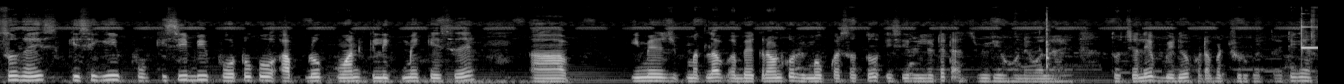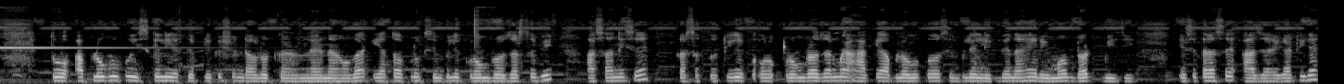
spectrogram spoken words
सो गाइस, किसी की किसी भी फ़ोटो को आप लोग वन क्लिक में कैसे इमेज मतलब बैकग्राउंड को रिमूव कर सकते हो, इसी रिलेटेड आज वीडियो होने वाला है। तो चलिए वीडियो फटाफट शुरू करते हैं, ठीक है? तो आप लोगों को इसके लिए एक एप्लीकेशन डाउनलोड कर लेना होगा, या तो आप लोग सिंपली क्रोम ब्राउज़र से भी आसानी से कर सकते हो, ठीक है? क्रोम ब्राउज़र में आके आप लोगों को सिंपली लिख देना है रिमूव डॉट बी जी इसी तरह से आ जाएगा, ठीक है?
